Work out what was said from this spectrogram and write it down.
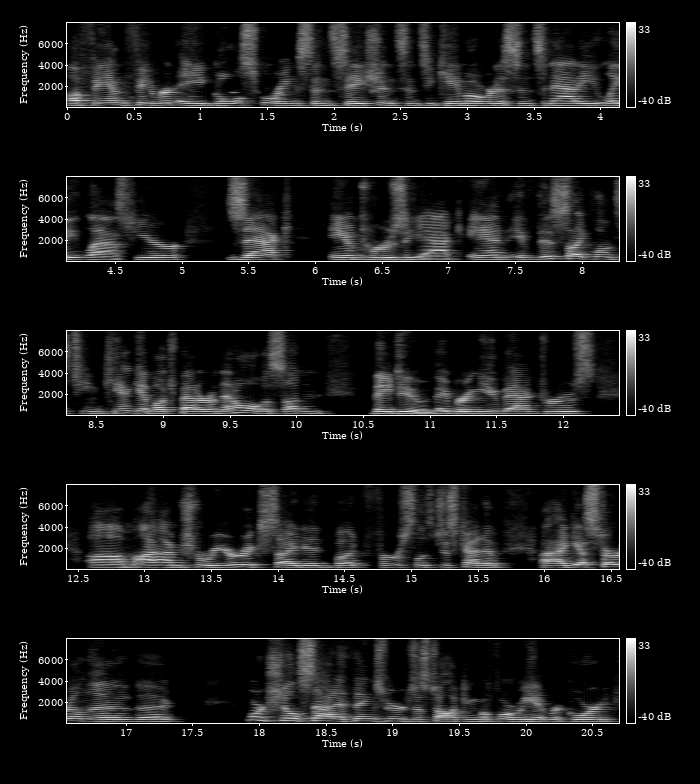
A fan favorite, a goal scoring sensation since he came over to Cincinnati late last year, Zack Andrusiak. And if this Cyclones team can't get much better, and then all of a sudden they do, they bring you back, Drews. Um, I, am sure you're excited, but first, let's just kind of, I guess, start on the the more chill side of things. We were just talking before we hit record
